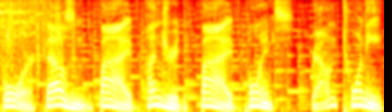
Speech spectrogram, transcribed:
4,505 points. Round 20.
